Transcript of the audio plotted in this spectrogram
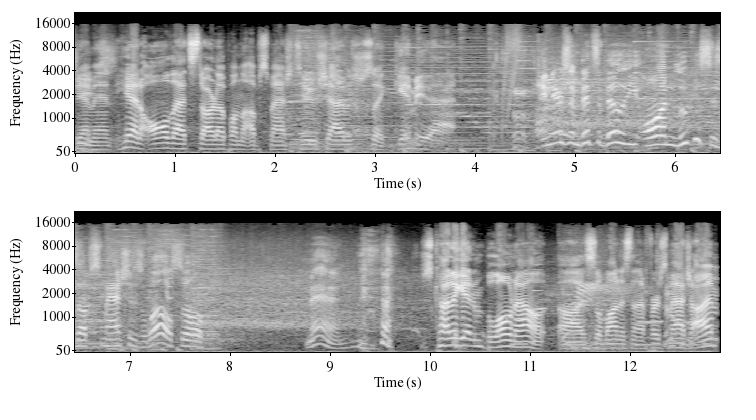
Yeah, man. He had all that startup on the up smash, too. Shad was just like, give me that. And there's invincibility on Lucas's up smash as well, so man. Just kind of getting blown out, uh, Cilvanis, in that first match. I'm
